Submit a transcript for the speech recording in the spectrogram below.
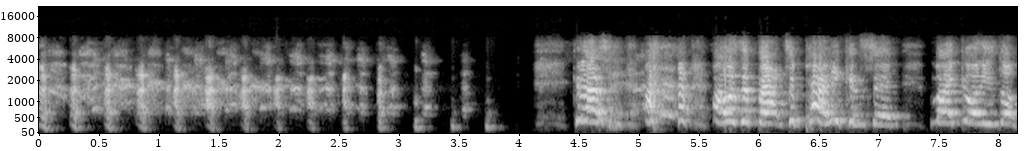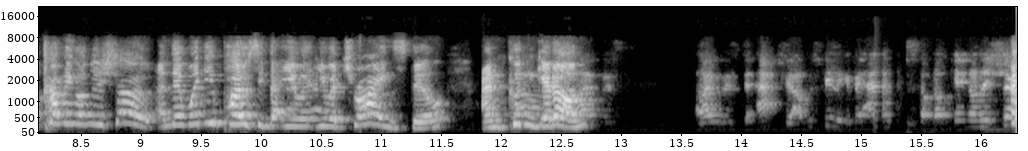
'Cause I was, I was about to panic and said, "My God, he's not coming on the show." And then when you posted that you were you were trying still and couldn't get on, I was actually, I was feeling a bit anxious about not getting on the show.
